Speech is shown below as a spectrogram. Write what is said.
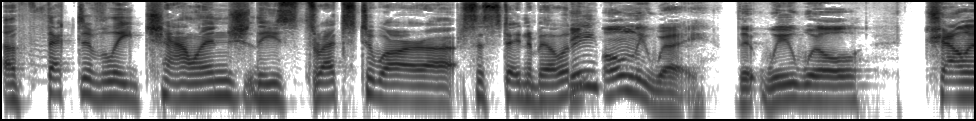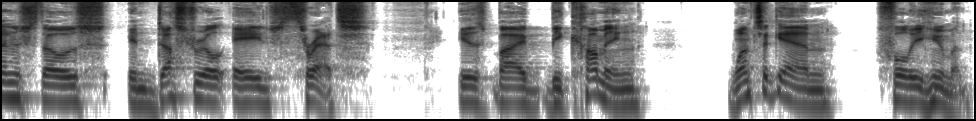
effectively challenge these threats to our uh, sustainability? The only way that we will challenge those industrial age threats is by becoming, once again, fully human.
